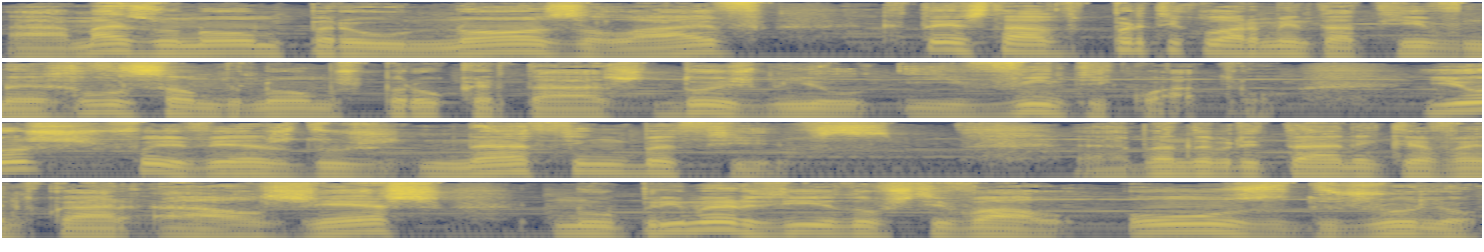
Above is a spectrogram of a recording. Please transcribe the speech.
Há mais um nome para o Nós Alive, tem estado particularmente ativo na revelação de nomes para o cartaz 2024. E hoje foi a vez dos Nothing But Thieves. A banda britânica vem tocar a Algés no primeiro dia do festival, 11 de julho,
